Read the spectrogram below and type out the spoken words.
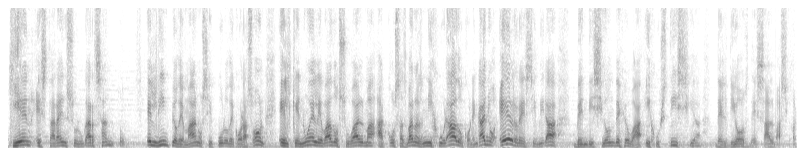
¿Quién estará en su lugar santo? El limpio de manos y puro de corazón, el que no ha elevado su alma a cosas vanas ni jurado con engaño, él recibirá bendición de Jehová y justicia del Dios de salvación.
